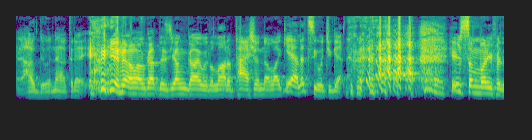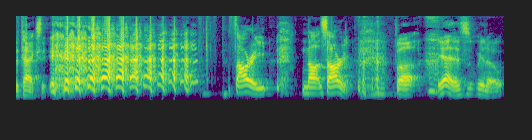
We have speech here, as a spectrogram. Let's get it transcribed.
I'll do it now today. you know, I've got this young guy with a lot of passion. I'm like, yeah, let's see what you get. Here's some money for the taxi. sorry, not sorry. But yeah, it's you know,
